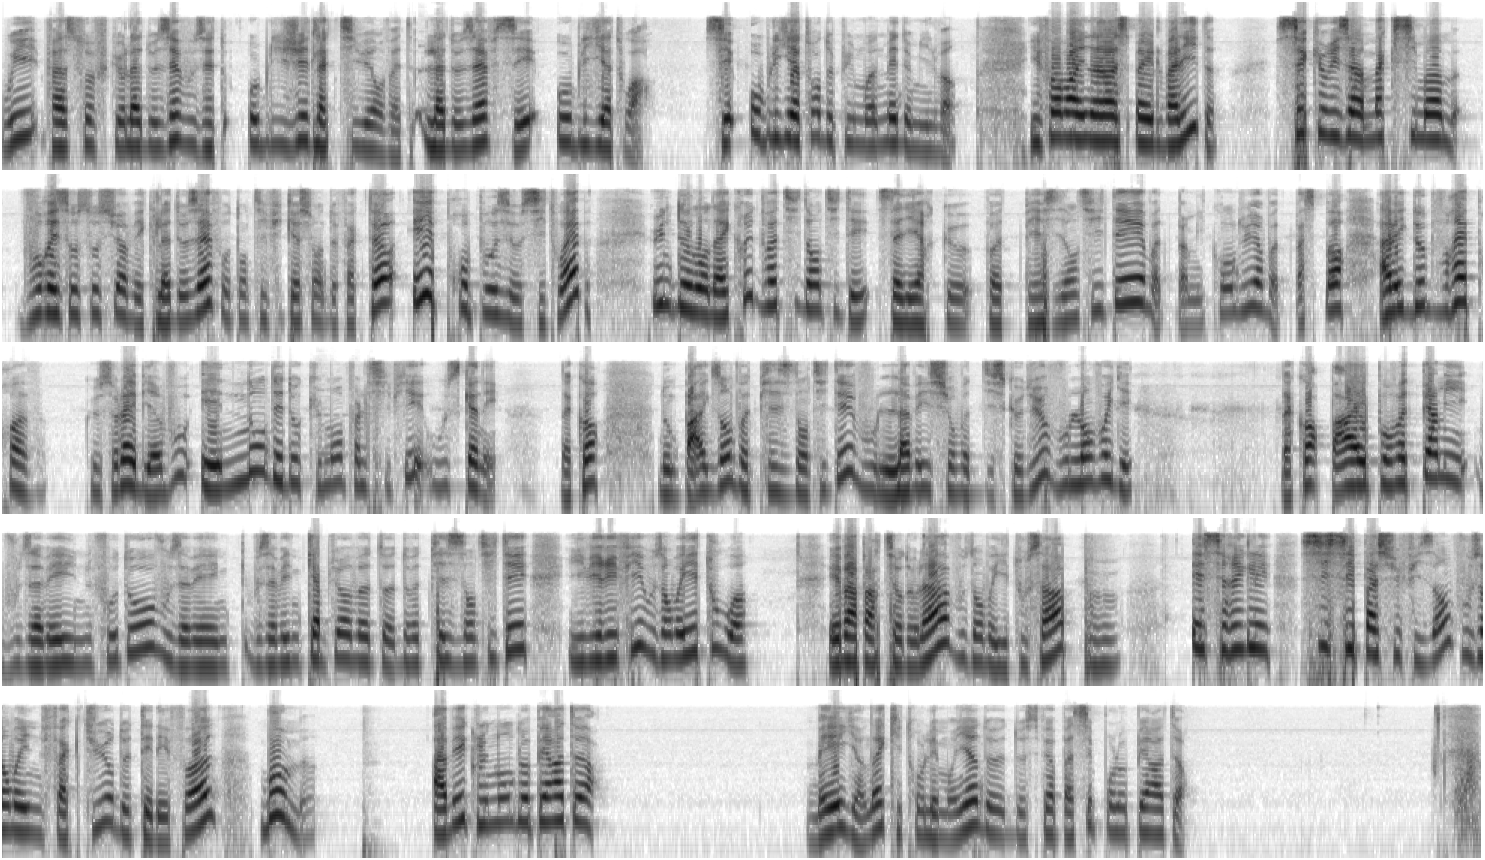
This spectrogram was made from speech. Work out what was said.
Oui, sauf que la 2F, vous êtes obligé de l'activer en fait. La 2F, c'est obligatoire. C'est obligatoire depuis le mois de mai 2020. Il faut avoir une adresse mail valide, sécuriser un maximum vos réseaux sociaux avec la 2F, authentification à deux facteurs, et proposer au site web une demande accrue de votre identité. C'est-à-dire que votre pièce d'identité, votre permis de conduire, votre passeport, avec de vraies preuves que cela est bien vous et non des documents falsifiés ou scannés. D'accord? Donc par exemple, votre pièce d'identité, vous l'avez sur votre disque dur, vous l'envoyez. D'accord? Pareil pour votre permis. Vous avez une photo, vous avez une, vous capture de votre, pièce d'identité, il vérifie, vous envoyez tout. Hein. Et bien à partir de là, vous envoyez tout ça, et c'est réglé. Si c'est pas suffisant, vous envoyez une facture de téléphone, boum, avec le nom de l'opérateur. Mais il y en a qui trouvent les moyens de, se faire passer pour l'opérateur.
